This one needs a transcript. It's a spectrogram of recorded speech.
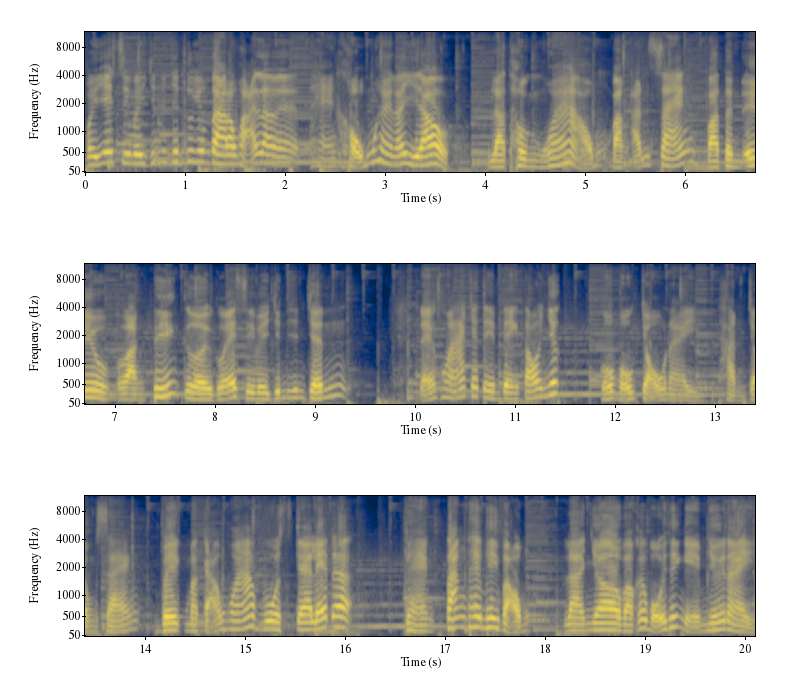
vì SCP-999 của chúng ta đâu phải là hàng khủng hay là gì đâu là thuần hóa ổng bằng ánh sáng và tình yêu và bằng tiếng cười của SCP-999 để hóa trái tim đen tối nhất của vũ trụ này thành trong sáng. Việc mà cảm hóa vua Scarlet á càng tăng thêm hy vọng là nhờ vào cái buổi thí nghiệm như thế này.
